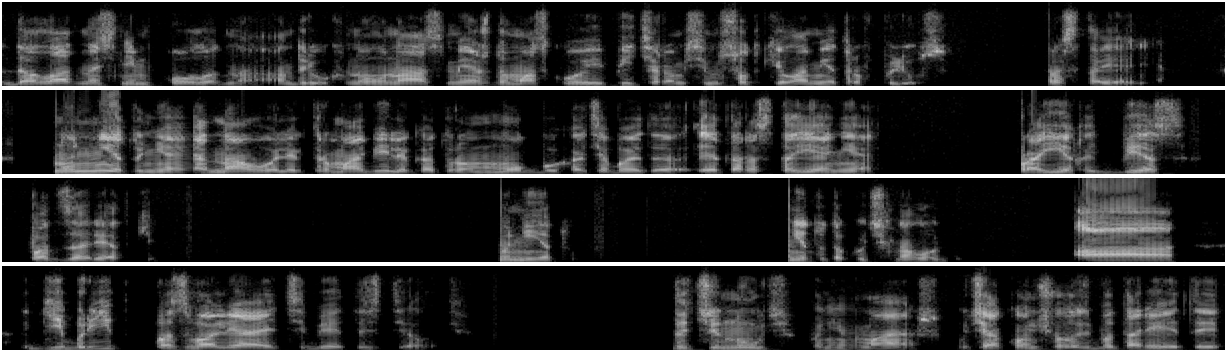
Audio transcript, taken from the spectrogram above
да ладно с ним холодно, Андрюх, но у нас между Москвой и Питером 700 километров плюс расстояние. Ну, нету ни одного электромобиля, который мог бы хотя бы это, это расстояние проехать без подзарядки. Ну, нету. Нету такой технологии. А гибрид позволяет тебе это сделать. Дотянуть, понимаешь? У тебя кончилась батарея, ты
